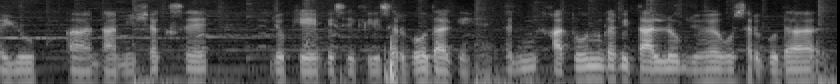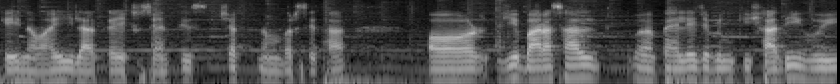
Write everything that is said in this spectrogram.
ایوب نامی شخص سے۔ جو کہ بیسکلی سرگودا کے ہیں۔ ان خاتون کا بھی تعلق جو ہے وہ سرگودا کے نواحی علاقہ ایک سو سینتیس چک نمبر سے تھا۔ اور یہ بارہ سال پہلے جب ان کی شادی ہوئی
